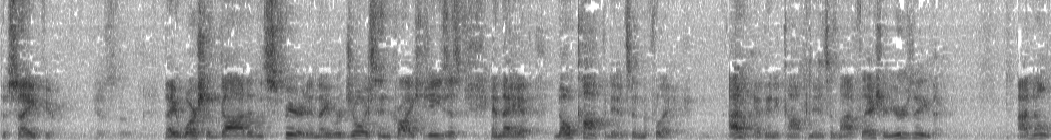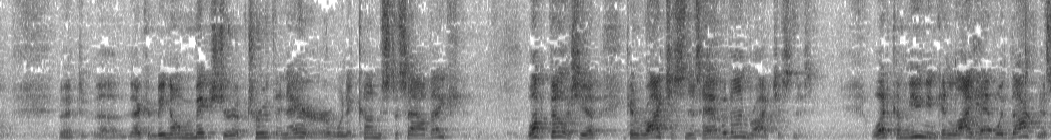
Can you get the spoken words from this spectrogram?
the Savior. Yes, sir. they worship God in the Spirit and they rejoice in Christ Jesus and they have no confidence in the flesh. I don't have any confidence in my flesh or yours either. I don't. But uh, there can be no mixture of truth and error when it comes to salvation. What fellowship can righteousness have with unrighteousness? What communion can light have with darkness?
